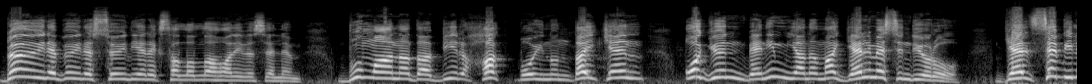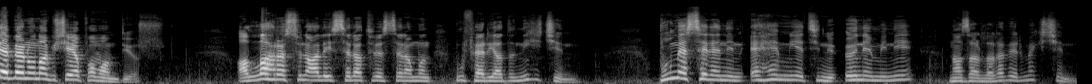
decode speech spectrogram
böyle böyle söyleyerek sallallahu aleyhi ve sellem bu manada bir hak boynundayken o gün benim yanıma gelmesin diyor o. Gelse bile ben ona bir şey yapamam diyor. Allah Resulü aleyhissalatü vesselamın bu feryadı niçin? Bu meselenin ehemmiyetini önemini nazarlara vermek için.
